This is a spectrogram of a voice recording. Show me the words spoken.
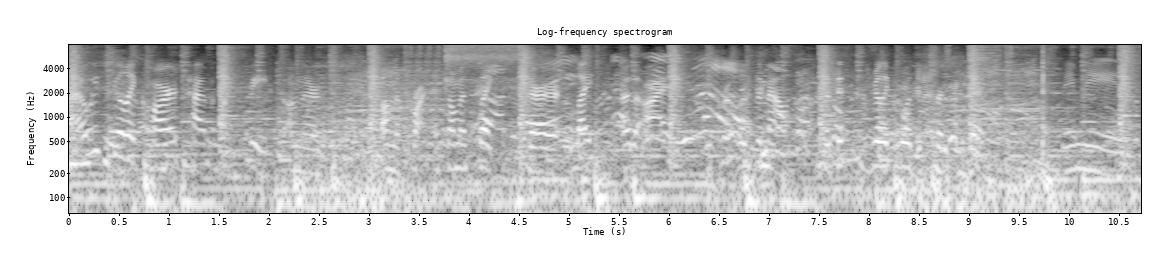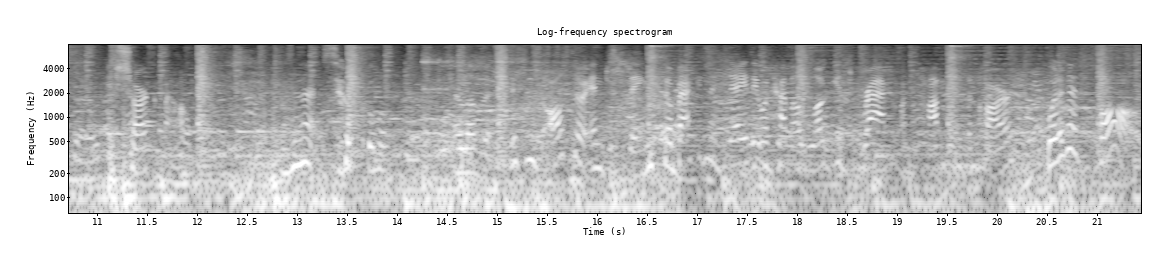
I always feel like cars have a face on their on the front. It's almost like their lights are the eyes. Close the mouth. But this is really cool. This person did. They made a shark mouth. Isn't that so cool? I love it. This is also interesting. So back in the day, they would have a luggage rack on top of the car. What if it falls?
